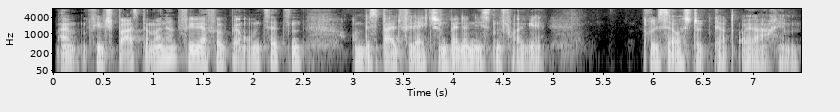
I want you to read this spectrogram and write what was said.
beim, viel Spaß beim Anhören, viel Erfolg beim Umsetzen und bis bald vielleicht schon bei der nächsten Folge. Grüße aus Stuttgart, euer Achim.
